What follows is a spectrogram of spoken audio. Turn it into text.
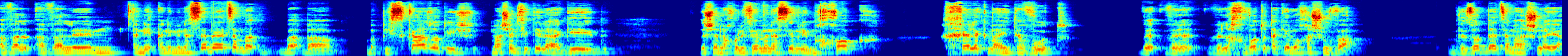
אבל, אבל אמ, אני, אני מנסה בעצם ב, ב, ב, בפסקה הזאת, מה שניסיתי להגיד, זה שאנחנו לפעמים מנסים למחוק חלק מההתהוות ולחוות אותה כלא חשובה. וזאת בעצם האשליה,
